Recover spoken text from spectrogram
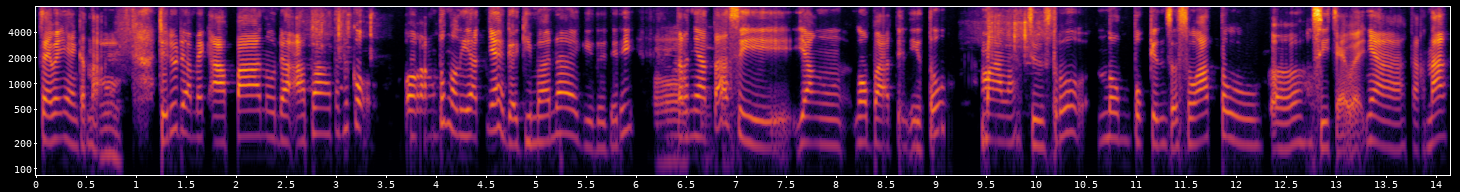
ceweknya yang kena. Hmm. Jadi udah make upan, udah apa, tapi kok orang tuh ngelihatnya agak gimana gitu. Jadi oh, ternyata okay. si yang ngobatin itu malah justru numpukin sesuatu ke si ceweknya karena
